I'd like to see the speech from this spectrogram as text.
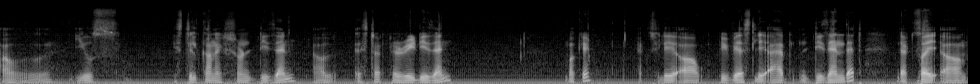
I'll use steel connection design. I'll start redesign. Okay actually uh, previously I have designed that. That's why um,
